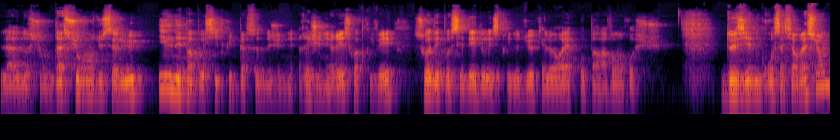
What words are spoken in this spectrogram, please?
la notion d'assurance du salut. Il n'est pas possible qu'une personne régénérée soit privée, soit dépossédée de l'Esprit de Dieu qu'elle aurait auparavant reçu. Deuxième grosse affirmation,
